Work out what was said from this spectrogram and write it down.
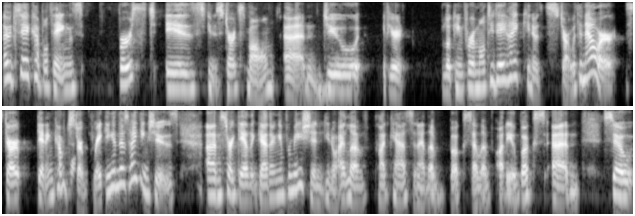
I would say a couple things. First is you know start small. Um, do if you're looking for a multi-day hike you know start with an hour start getting comfortable start breaking in those hiking shoes um, start gather, gathering information. You know i love podcasts and i love books i love audiobooks. Um, so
